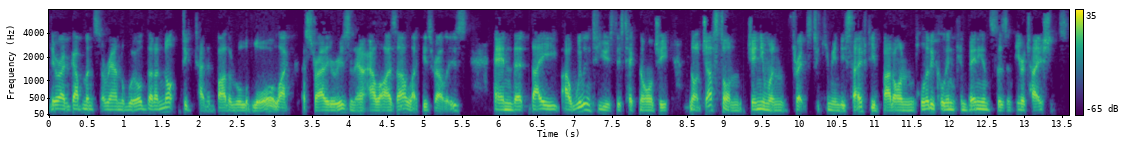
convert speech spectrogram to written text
there are governments around the world that are not dictated by the rule of law, like Australia is and our allies are, like Israel is and that they are willing to use this technology not just on genuine threats to community safety, but on political inconveniences and irritations.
